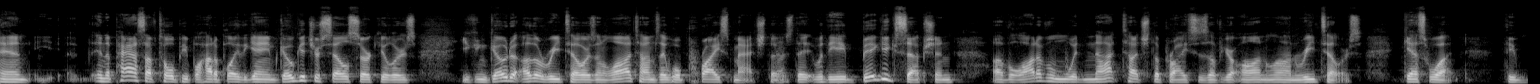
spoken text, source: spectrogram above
And in the past, I've told people how to play the game. Go get your sales circulars. You can go to other retailers, and a lot of times they will price match those. They, with the big exception of a lot of them would not touch the prices of your online retailers. Guess what? The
